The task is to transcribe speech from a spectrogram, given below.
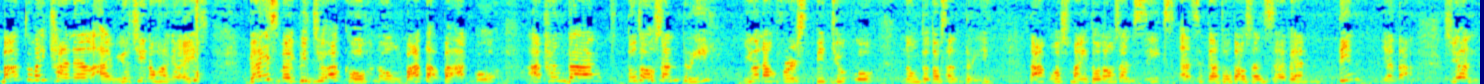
back to my channel. I'm Yuchi Noha guys. Guys, may video ako noong bata pa ako at hanggang 2003, yun ang first video ko noong 2003. Tapos may 2006 at saka 2017 yata. So yun,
